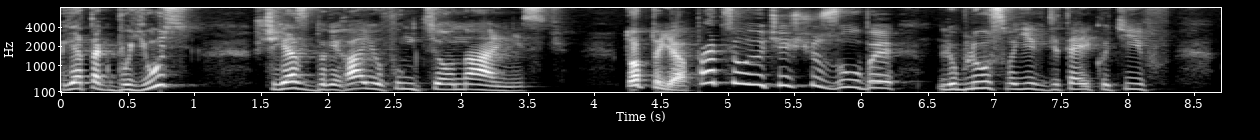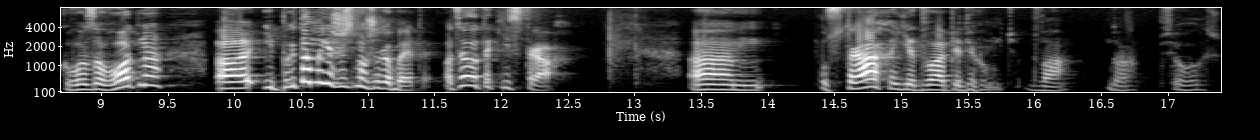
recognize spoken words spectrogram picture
я так боюсь, що я зберігаю функціональність. Тобто я працюю, чищу зуби, люблю своїх дітей, котів, кого завгодно. Е, і при тому я щось можу робити. Оце отакий страх. Ем, у страха є два підґрунтя. Два, два, всього лиш.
